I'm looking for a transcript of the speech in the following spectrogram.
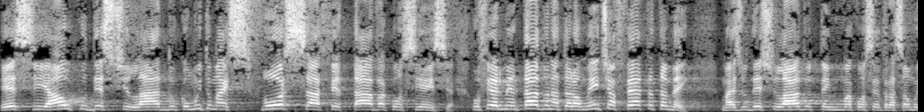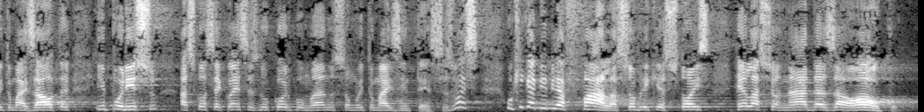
esse álcool destilado com muito mais força afetava a consciência. O fermentado naturalmente afeta também, mas o destilado tem uma concentração muito mais alta e por isso as consequências no corpo humano são muito mais intensas. Mas o que a Bíblia fala sobre questões relacionadas ao álcool?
